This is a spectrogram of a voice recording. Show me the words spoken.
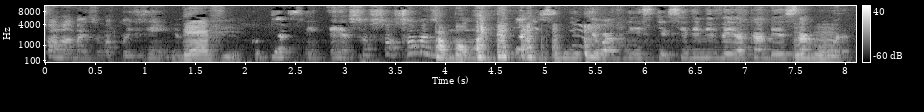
falar mais uma coisinha? Deve. Porque assim, é, só, só, só mais tá um, bom. um detalhezinho que eu havia esquecido e me veio à cabeça uhum. agora.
